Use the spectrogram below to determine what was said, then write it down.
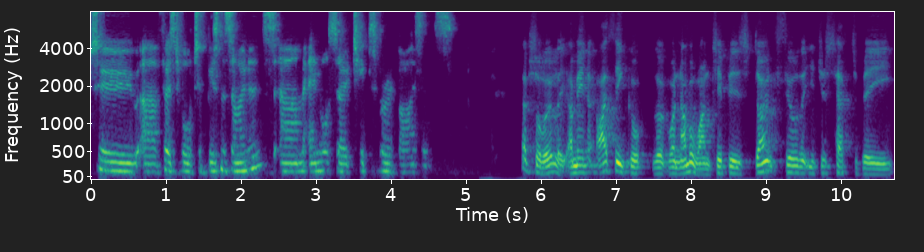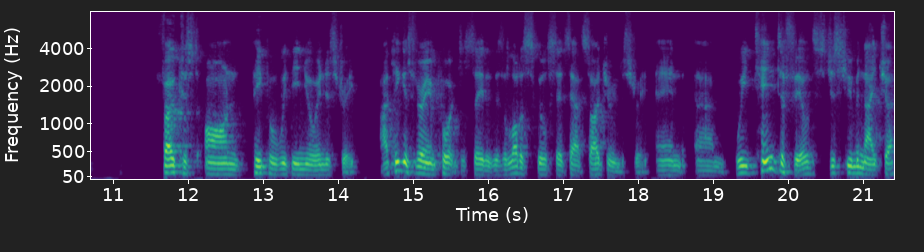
to, uh, first of all, to business owners um, and also tips for advisors? Absolutely. I mean, I think the well, number one tip is don't feel that you just have to be focused on people within your industry. I think it's very important to see that there's a lot of skill sets outside your industry, and um, we tend to feel is just human nature.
